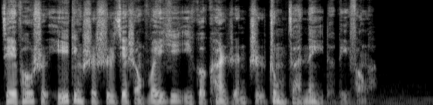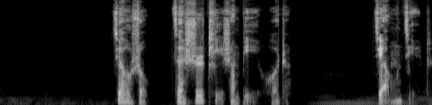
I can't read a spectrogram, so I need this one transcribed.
解剖室一定是世界上唯一一个看人只重在内的地方了。教授在尸体上比划着，讲解着，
